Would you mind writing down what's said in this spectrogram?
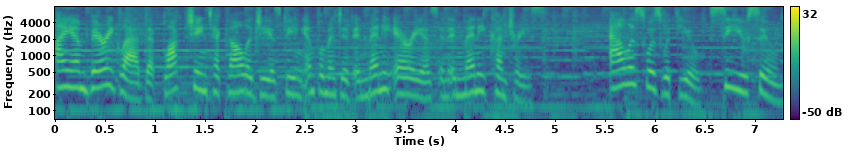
I am very glad that blockchain technology is being implemented in many areas and in many countries. Alice was with you, see you soon.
